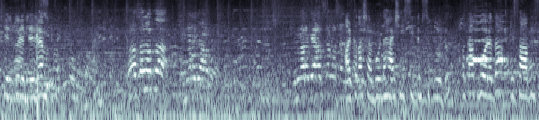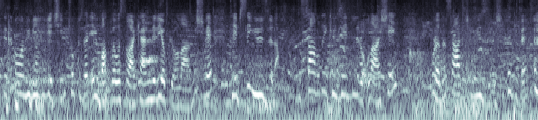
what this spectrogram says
Teşekkür ederim. Hasan abla. Şunları. Şunları bir alsana. Arkadaşlar burada her şeyi sildim süpürdüm. Fakat bu arada hesabı istedim ama bir bilgi geçeyim. Çok güzel ev baklavası var. Kendileri yapıyorlarmış ve tepsi 100 lira. İstanbul'da 250 lira olan şey burada sadece 100 lira. Şaka gibi.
